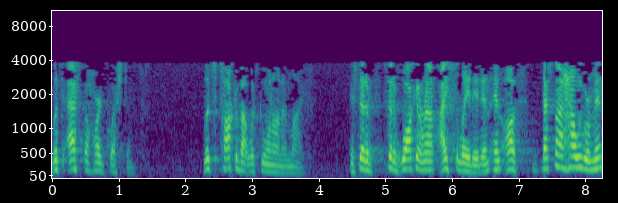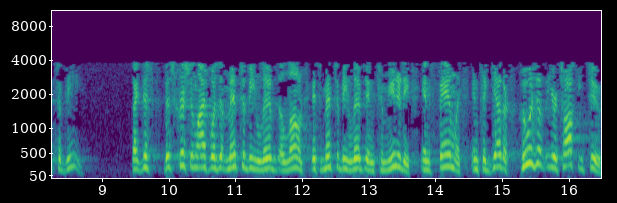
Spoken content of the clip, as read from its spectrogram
let's ask the hard questions? Let's talk about what's going on in life. Instead of, instead of walking around isolated and, and all, that's not how we were meant to be. Like this, this Christian life wasn't meant to be lived alone. It's meant to be lived in community, in family, in together. Who is it that you're talking to?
